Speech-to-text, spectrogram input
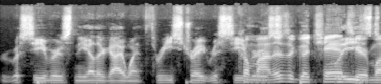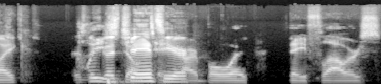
receivers, and the other guy went three straight receivers. Come on, there's a good chance here, Mike. There's Please a good don't chance take here. our boy Zay Flowers.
